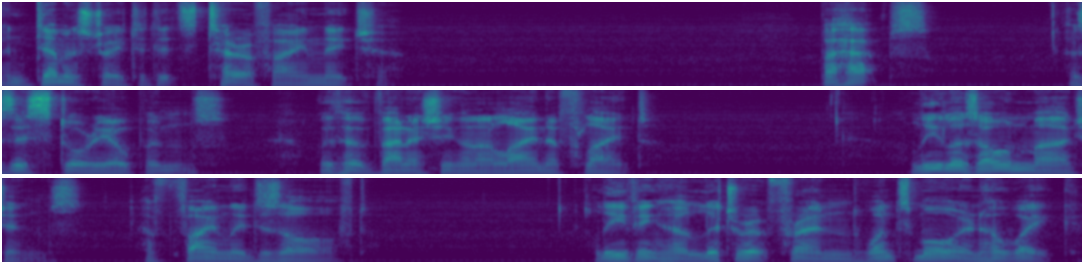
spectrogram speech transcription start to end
and demonstrated its terrifying nature. Perhaps, as this story opens, with her vanishing on a line of flight, Lila's own margins have finally dissolved, leaving her literate friend once more in her wake,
